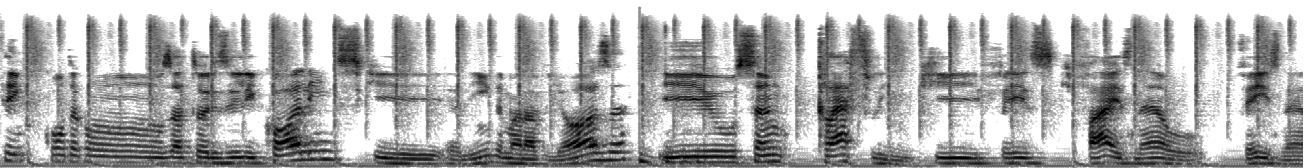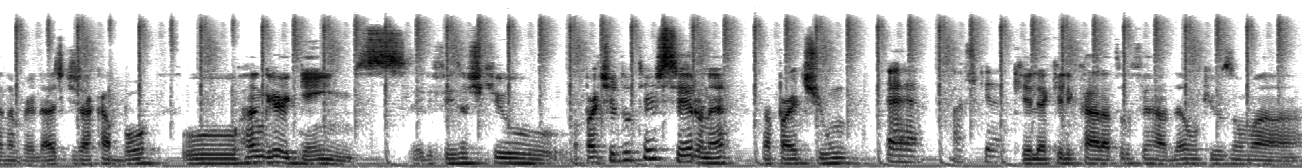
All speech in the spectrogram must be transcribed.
Tem conta com os atores Lily Collins, que é linda, maravilhosa, e o Sam Claflin, que fez, que faz, né, o fez, né, na verdade, que já acabou, o Hunger Games. Ele fez, acho que o. a partir do terceiro, né? Na parte 1. É, acho que é. Que ele é aquele cara todo ferradão que usa uma,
